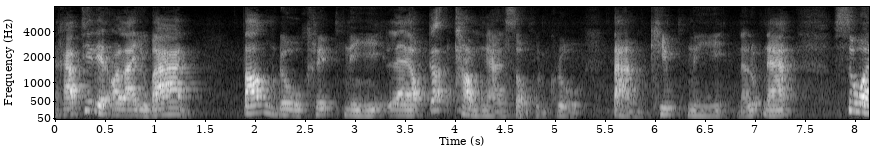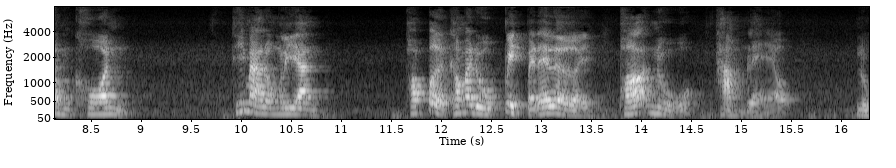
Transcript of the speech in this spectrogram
นะครับ ที่เรียนออนไลน์อยู่บ้าน ต้องดูคลิปนี้แล้วก็ทำงานส่งคุณครูตามคลิปนี้นะลูกนะ ส่วนคนที่มาโรงเรียนพอเปิดเข้ามาดูปิดไปได้เลย เพราะหนูทำแล้ว หนู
